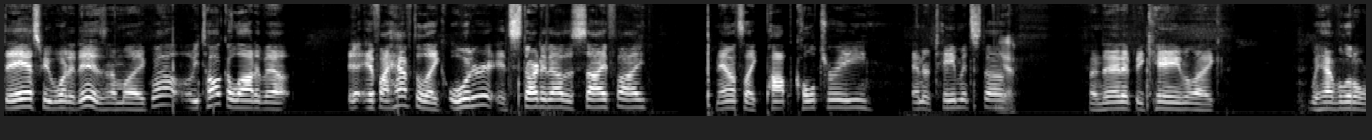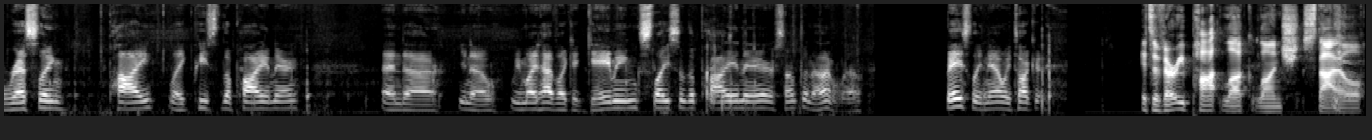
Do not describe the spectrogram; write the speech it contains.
they asked me what it is, and I'm like, well, we talk a lot about if I have to like order it, it started out as sci-fi. Now it's like pop culture entertainment stuff. yeah, And then it became like we have a little wrestling pie, like piece of the pie in there. And uh, you know, we might have like a gaming slice of the pie in there or something. I don't know. Basically now we talk it's a very potluck lunch style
